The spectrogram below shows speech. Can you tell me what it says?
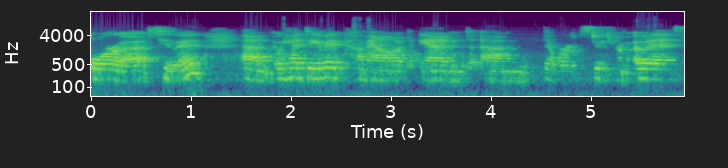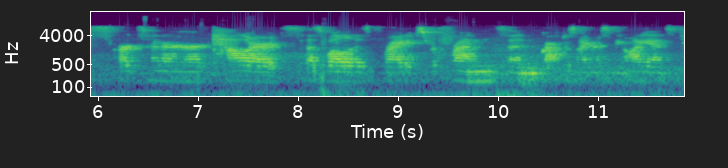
aura to it. Um, we had David come out, and um, there were students from Otis, Art Center, CalArts, as well as a variety of sort of friends and graphic designers in the audience.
